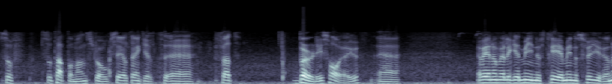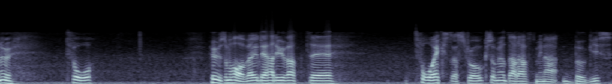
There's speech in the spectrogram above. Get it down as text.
så, så tappar man strokes helt enkelt. Eh, för att birdies har jag ju. Eh, jag vet inte om jag ligger minus 3, minus 4 nu. 2. Hur som haver, det hade ju varit eh, två extra strokes om jag inte hade haft mina buggies.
